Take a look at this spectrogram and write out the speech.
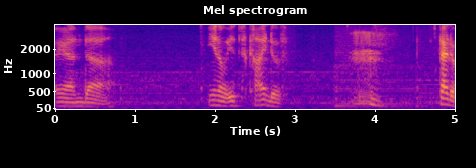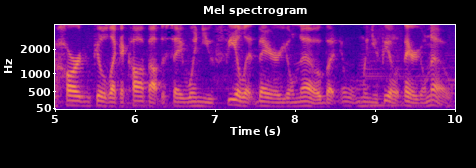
And uh, you know, it's kind of it's kind of hard and feels like a cop out to say when you feel it there, you'll know. But when you feel it there, you'll know.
